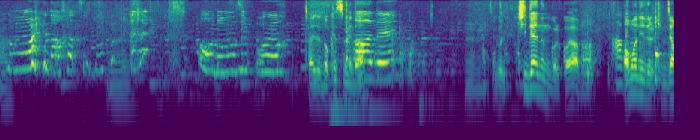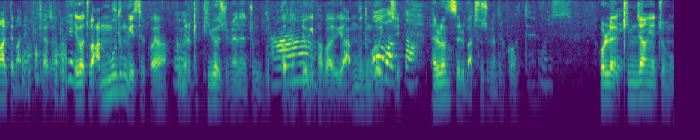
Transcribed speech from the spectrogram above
눈물이 나가지고. 음. 어 너무 슬퍼요. 자 이제 넣겠습니다. 아 네. 음, 이거 치대는 걸 거야 아마. 아, 어머니들 김장할 때 많이 이렇게 하잖아. 이거 좀 안 묻은 게 있을 거야. 그럼 이렇게 비벼주면은 좀 묻거든. 아. 여기 봐봐 여기 안 묻은 거 어 있지. 맞다. 밸런스를 맞춰주면 될 것 같아. 그랬어. 원래 네. 김장에 좀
